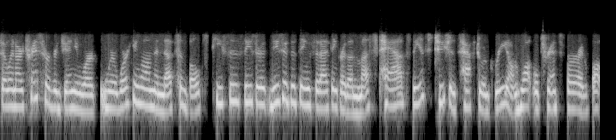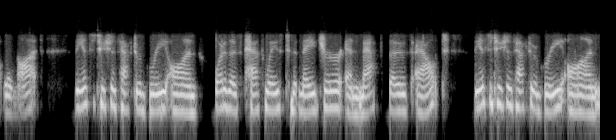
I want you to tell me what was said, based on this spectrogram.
So in our Transfer Virginia work, we're working on the nuts and bolts pieces. These are these are the things that I think are the must-haves. The institutions have to agree on what will transfer and what will not. The institutions have to agree on what are those pathways to the major and map those out. The institutions have to agree on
